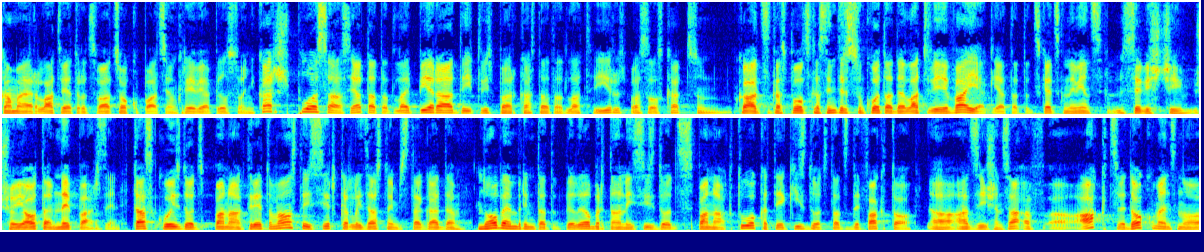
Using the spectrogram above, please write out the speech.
kamēr Latvija atrodas Vācu okupācijā un Krievijā pilsoņu karš plosās. Jā, tātad, lai pierādītu vispār, kas tā tāda Latvija ir uz pasaules kartes un kādas ir tās politiskās intereses un ko tādai Latvijai vajag. Jā, tātad skaidrs, ka neviens sevišķi šo jautājumu nepārzina. Tas, ko izdodas panākt Rietumu valstīs, ir, ka līdz 18. gada novembrim, tātad pie Lielbritānijas izdodas panākt to, ka tiek izdots tāds de facto atzīšanas akts vai dokuments no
